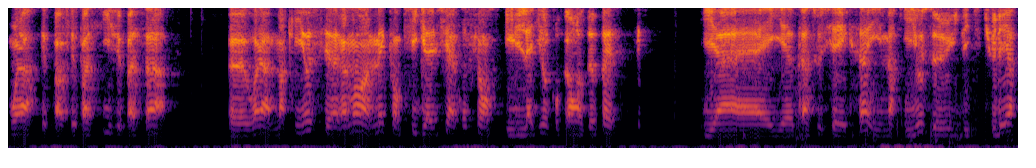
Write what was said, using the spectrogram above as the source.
voilà, fais pas, fais pas ci, fais pas ça. Euh, voilà, Marquinhos, c'est vraiment un mec en qui Galtier a confiance. Et il l'a dit en conférence de presse. Il y a, y a aucun souci avec ça. Et Marquinhos, euh, il est titulaire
